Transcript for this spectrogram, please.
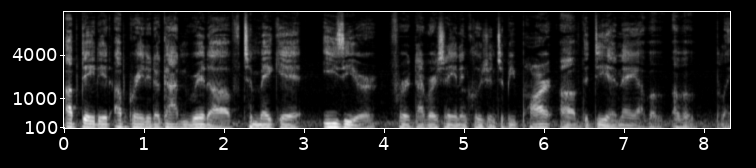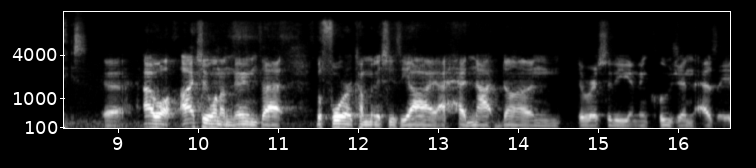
updated, upgraded, or gotten rid of to make it easier for diversity and inclusion to be part of the DNA of a, of a place? Yeah, I will. I actually want to name that before coming to CZI, I had not done diversity and inclusion as a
